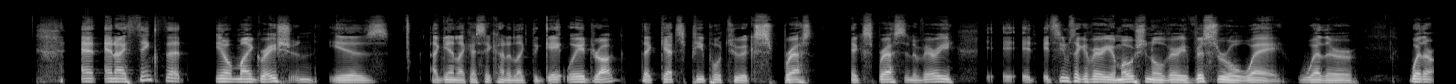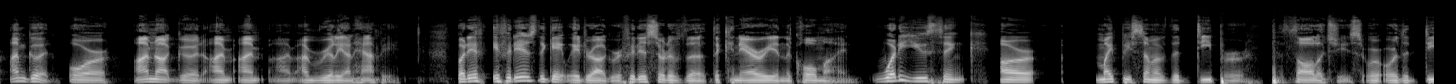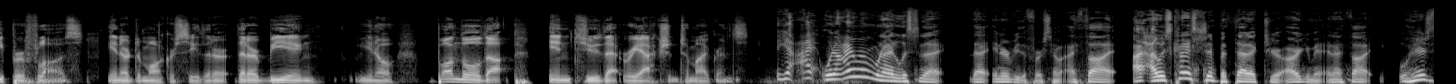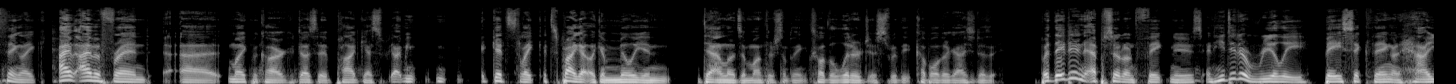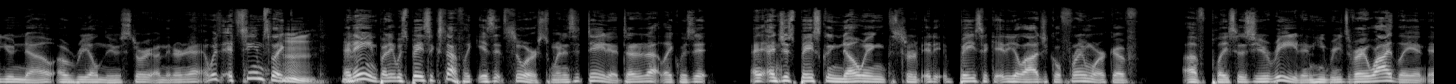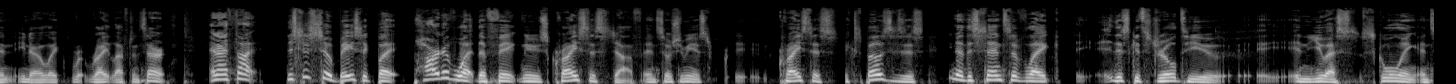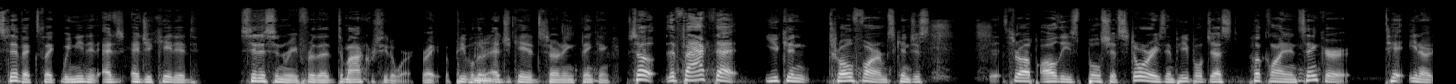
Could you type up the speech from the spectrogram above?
And and I think that, you know, migration is again, like I say, kind of like the gateway drug that gets people to express express in a very it, it seems like a very emotional, very visceral way, whether whether I'm good or I'm not good, I'm I'm I'm I'm really unhappy. But if, if it is the gateway drug or if it is sort of the, the canary in the coal mine, what do you think are might be some of the deeper pathologies or, or the deeper flaws in our democracy that are that are being, you know, bundled up into that reaction to migrants? Yeah, I, when I remember when I listened to that that interview the first time, I thought I, I, was kind of sympathetic to your argument, and I thought, well, here's the thing: like, I, I have a friend, uh, Mike McHargue, who does the podcast. I mean, it gets like it's probably got like a million downloads a month or something. It's called The Liturgist with a couple other guys who does it. But they did an episode on fake news, and he did a really basic thing on how you know a real news story on the internet. It was it seems like mm. inane, but it was basic stuff like is it sourced, when is it dated, da da da. Like was it, and, and just basically knowing the sort of ide- basic ideological framework of of places you read, and he reads very widely, and and you know like r- right, left, and center. And I thought this is so basic, but part of what the fake news crisis stuff and social media crisis exposes is, you know, the sense of like, this gets drilled to you in U.S. schooling and civics. Like we need an ed- educated citizenry for the democracy to work, right? People that are hmm. educated, discerning, thinking. So the fact that you can, troll farms can just throw up all these bullshit stories and people just hook, line, and sinker, t- you know,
